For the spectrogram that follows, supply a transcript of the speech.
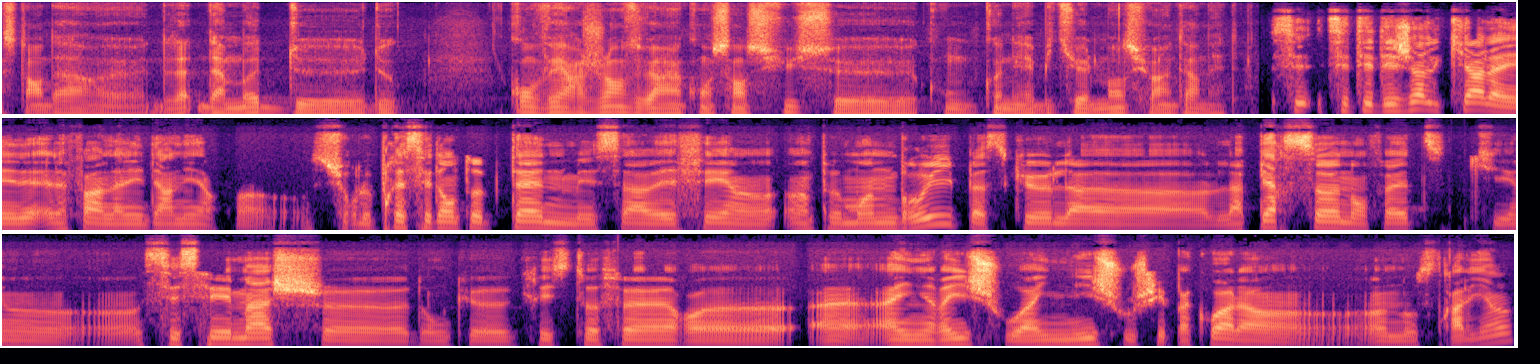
standard, euh, d'un mode de, de convergence vers un consensus euh, qu'on connaît habituellement sur Internet. C'était déjà le cas l'année dernière, sur le précédent top 10, mais ça avait fait un, peu moins de bruit parce que la, personne en fait qui est un, CCMH, euh, donc euh, Christopher Heinrich ou Heinrich ou je sais pas quoi là, un, Australien,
